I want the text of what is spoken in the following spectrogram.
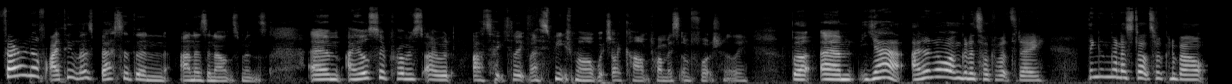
fair enough. I think that's better than Anna's announcements. Um, I also promised I would articulate my speech more, which I can't promise, unfortunately. But um, yeah, I don't know what I'm going to talk about today. I think I'm going to start talking about.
